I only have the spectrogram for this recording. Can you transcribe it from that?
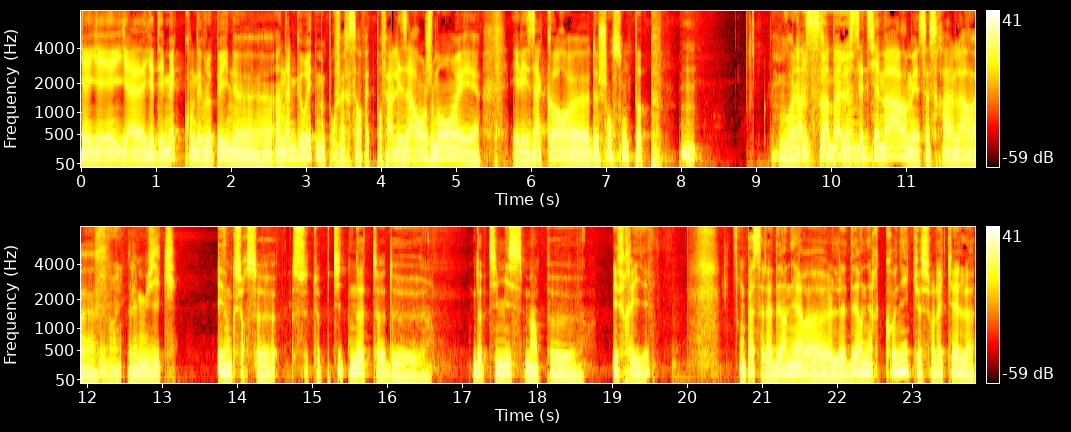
il y, a, des mecs qui ont développé une, un algorithme pour faire ça en fait, pour faire les arrangements et, et les accords de chansons pop. Mm. Voilà, ce sera pas le septième art, mais ça sera l'art euh, de la musique. Et donc sur ce, cette petite note de d'optimisme un peu effrayé, On passe à la dernière, euh, la dernière chronique sur laquelle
